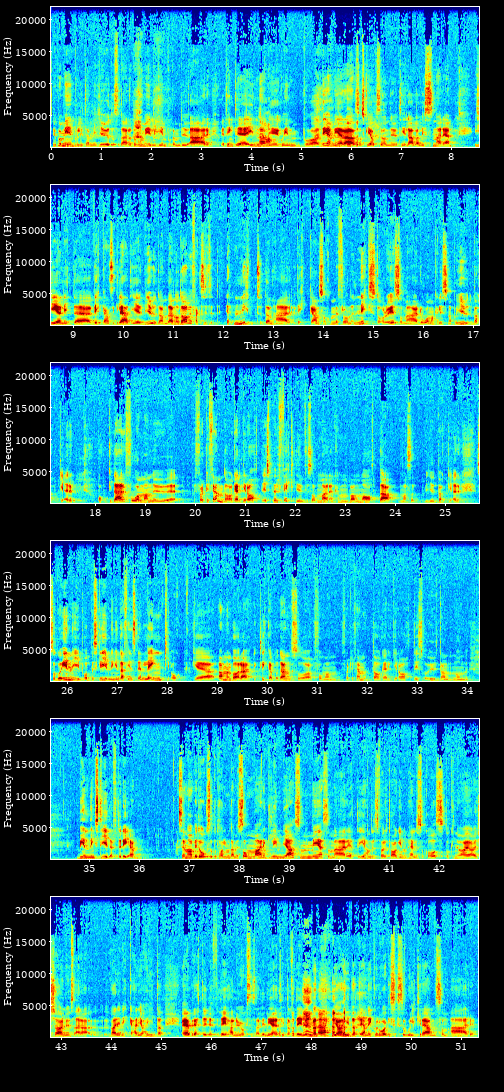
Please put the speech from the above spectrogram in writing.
Nu kommer jag in på lite här med ljud och sådär och då kommer jag lite in på vem du är. Jag tänkte innan Ja. vi går in på det mera så ska jag också nu till alla lyssnare ge lite veckans glädjeerbjudanden och då har vi faktiskt ett, ett nytt den här veckan som kommer från Nextory som är då man kan lyssna på ljudböcker. Och där får man nu 45 dagar gratis, perfekt inför sommaren, kan man bara mata massa ljudböcker. Så gå in i poddbeskrivningen, där finns det en länk och eh, ja, men bara klicka på den så får man 45 dagar gratis och utan någon bindningstid efter det. Sen har vi då också på tal om det här med sommar, Glimja som är med som är ett e-handelsföretag inom hälsokost och nu har jag, jag kör nu så här äh, varje vecka här, jag har hittat, äh, jag berättar ju det för dig här nu också så här, Linnea, jag tittar på dig nu, men jag har hittat en ekologisk solkräm som är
